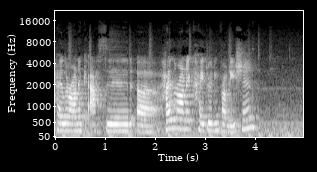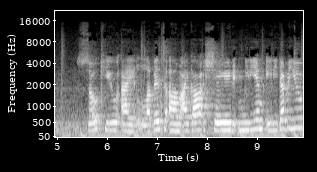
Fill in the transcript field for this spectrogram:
hyaluronic acid, uh, hyaluronic hydrating foundation so cute. I love it. Um, i got shade medium 80w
